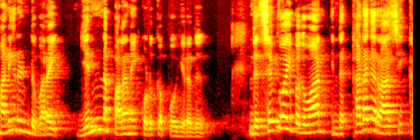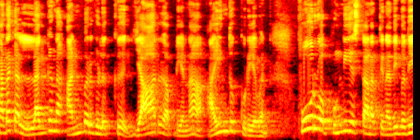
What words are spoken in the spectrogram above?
பனிரெண்டு வரை என்ன பலனை கொடுக்கப் போகிறது? இந்த செவ்வாய் பகவான் இந்த கடக ராசி கடக லக்ன அன்பர்களுக்கு யாரு அப்படின்னா ஐந்துக்குரியவன். பூர்வ புண்ணிய ஸ்தானத்தின் அதிபதி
